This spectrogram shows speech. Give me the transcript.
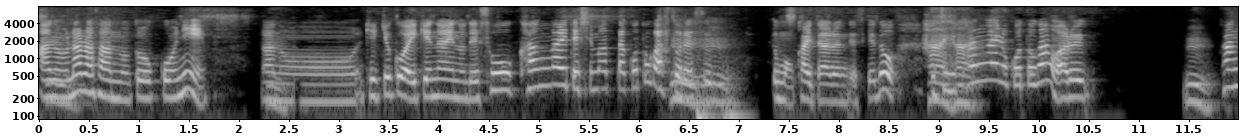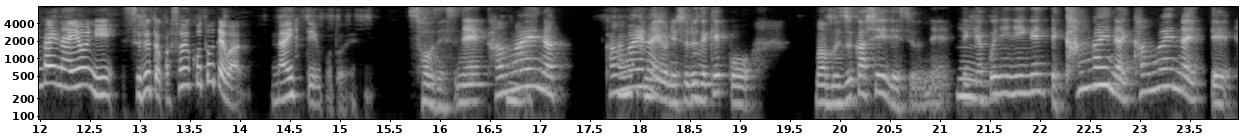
あの、うん。ララさんの投稿に、あのー結局はいけないので、そう考えてしまったことがストレスうんうん。とも書いてあるんですけど、別に考はい。はい。えることが悪い、うん。考えないようにするとか、そういうことではないっていうことですね。そうですね。考えな、考えないようにするで結構、まあ難しいですよね。で、うん逆に人間って考えない、考えないって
